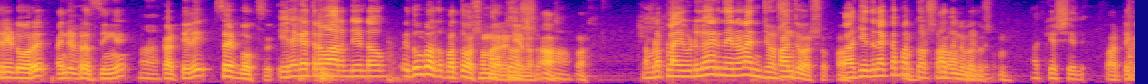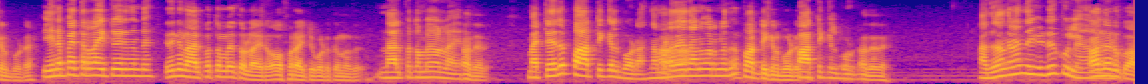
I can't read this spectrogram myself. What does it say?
ത്രീ ഡോർ അതിന്റെ ഡ്രസ്സിങ്. കട്ടിൽ സൈഡ് ബോക്സ് ഇതിനൊക്കെ എത്ര വാറണ്ടി ഉണ്ടാവും? ഇതും പത്ത് വർഷം വാറണ്ടി. ആ. നമ്മുടെ പ്ലൈവുഡിൽ വരുന്നതിനാണ് അഞ്ച് വർഷം. അഞ്ച് വർഷം ബാക്കി ഇതിനൊക്കെ പത്ത് വർഷം അതിന് പത്ത് വർഷം. അക്കേഷ്യയിൽ പാർട്ടിക്കൽ ബോർഡ് ഇതിനിപ്പോ എത്ര റേറ്റ് വരുന്നുണ്ട്? ഇതിന് നാല്പത്തൊമ്പത് തൊള്ളായിരം ഓഫർ ആയിട്ട് കൊടുക്കുന്നത്. നാല്പത്തൊമ്പത് തൊള്ളായിരം. അതെ അതെ. മറ്റേത് പാർട്ടിക്കൽ ബോർഡാ നമ്മുടെ ഏതാണ് പറഞ്ഞത്? പാർട്ടിക്കൽ ബോർഡ് പാർട്ടിക്കൽ ബോർഡ് അതെ അതെ. അത് അങ്ങനെ എടുക്കൂലേ? എടുക്കുക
